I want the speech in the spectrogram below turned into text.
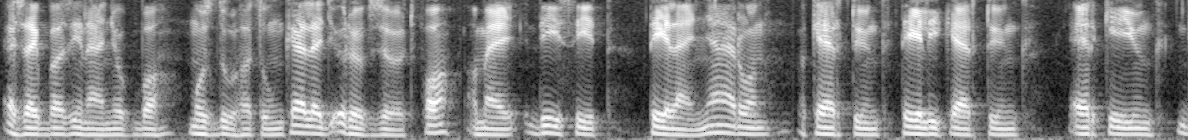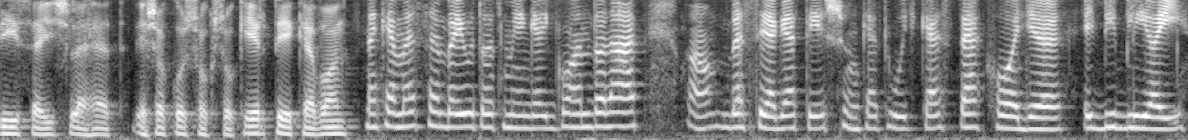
Ezekbe az irányokba mozdulhatunk el, egy örökzöld fa, amely díszít télen-nyáron, a kertünk, téli kertünk erkélyünk dísze is lehet, és akkor sok-sok értéke van. Nekem eszembe jutott még egy gondolat, a beszélgetésünket úgy kezdte, hogy egy bibliai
